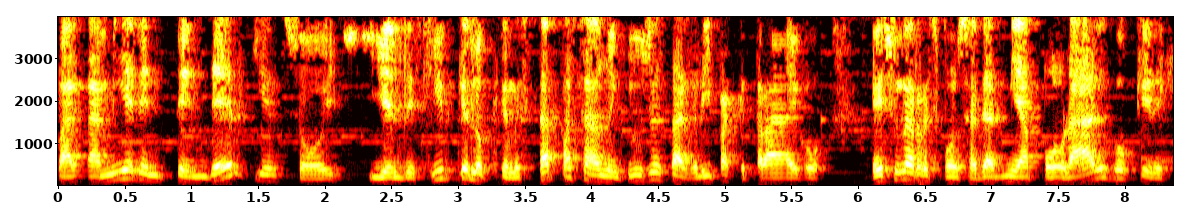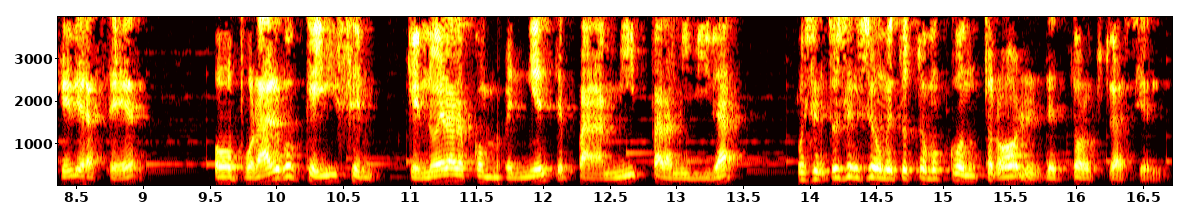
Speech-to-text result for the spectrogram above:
para mí el entender quién soy y el decir que lo que me está pasando, incluso esta gripa que traigo, es una responsabilidad mía por algo que dejé de hacer o por algo que hice que no era lo conveniente para mí, para mi vida, pues entonces en ese momento tomo control de todo lo que estoy haciendo.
